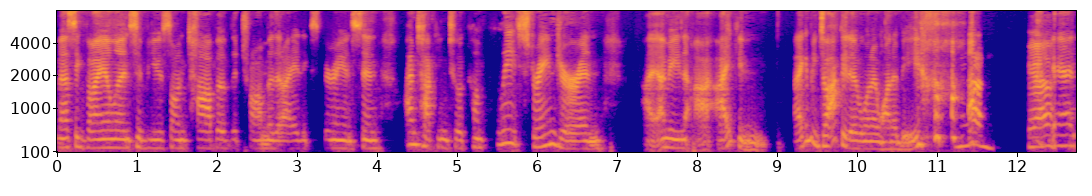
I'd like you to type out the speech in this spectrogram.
domestic violence, abuse on top of the trauma that I had experienced. And I'm talking to a complete stranger. And I, I mean, I, I can I can be talkative when I want to be. yeah. Yeah. And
